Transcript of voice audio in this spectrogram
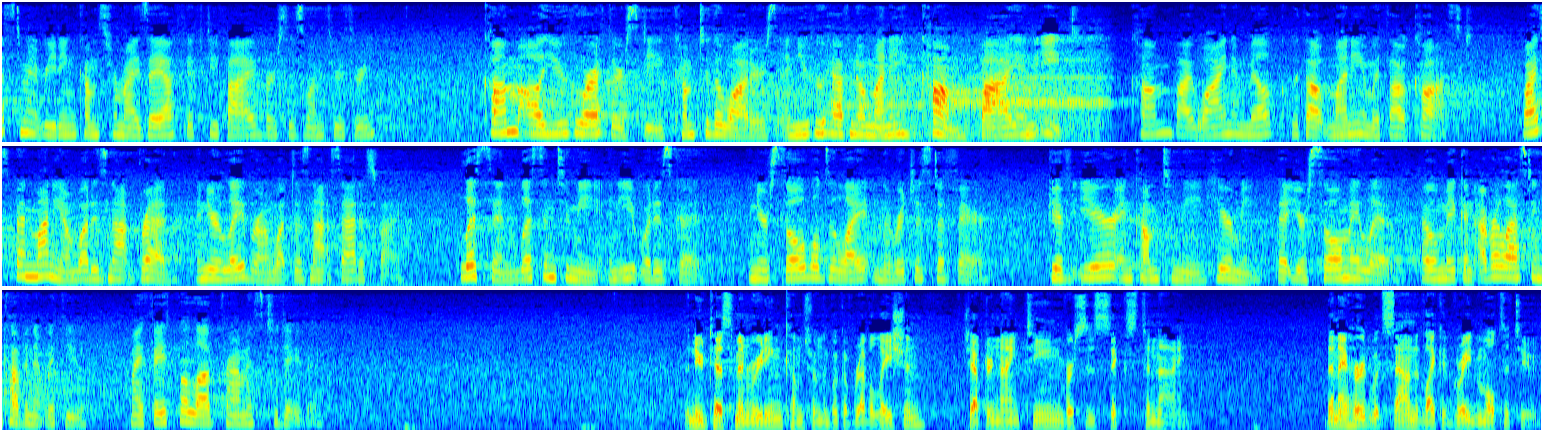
Testament reading comes from Isaiah 55, verses 1 through 3. Come, all you who are thirsty, come to the waters, and you who have no money, come, buy and eat. Come, buy wine and milk without money and without cost. Why spend money on what is not bread, and your labor on what does not satisfy? Listen, listen to me, and eat what is good, and your soul will delight in the richest of fare. Give ear and come to me, hear me, that your soul may live. I will make an everlasting covenant with you, my faithful love promised to David. The New Testament reading comes from the book of Revelation, chapter 19, verses 6 to 9. Then I heard what sounded like a great multitude,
